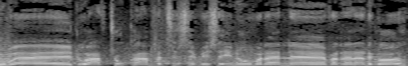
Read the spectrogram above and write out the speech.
Kuba, øh, du har haft to kampe til CVC nu. Hvordan, øh, hvordan er det gået?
